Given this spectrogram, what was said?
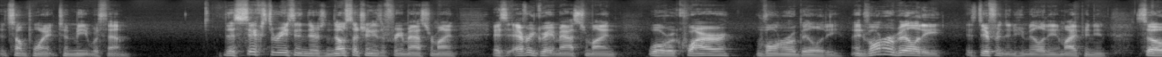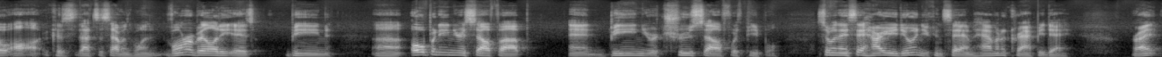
at some point to meet with them the sixth reason there's no such thing as a free mastermind is every great mastermind will require vulnerability. And vulnerability is different than humility, in my opinion. So, because that's the seventh one. Vulnerability is being uh, opening yourself up and being your true self with people. So when they say, "How are you doing?" you can say, "I'm having a crappy day," right?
